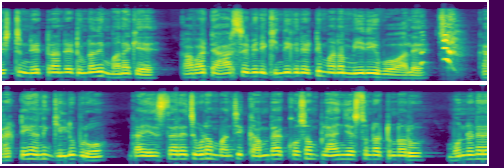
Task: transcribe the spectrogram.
బెస్ట్ నెట్ రన్ రేట్ ఉన్నది మనకే. కాబట్టి ఆర్సీబీని కిందికి నెట్టి మనం మీదికి పోవాలి. కరెక్టే అని గిల్లు బ్రో. ఇంకా ఎస్ఆర్హెచ్ కూడా మంచి కంబ్యాక్ కోసం ప్లాన్ చేస్తున్నట్టున్నారు. మొన్ననే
